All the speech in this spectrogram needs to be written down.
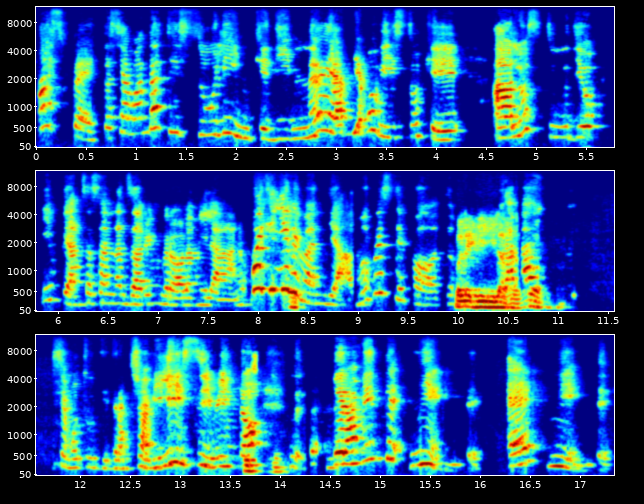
aspetta, siamo andati su LinkedIn e abbiamo visto che ha lo studio in piazza San Nazaro in Brola, Milano. Poi che gliele mandiamo queste foto? Colleghi di lavoro. Siamo tutti tracciabilissimi, no? Veramente niente, è niente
